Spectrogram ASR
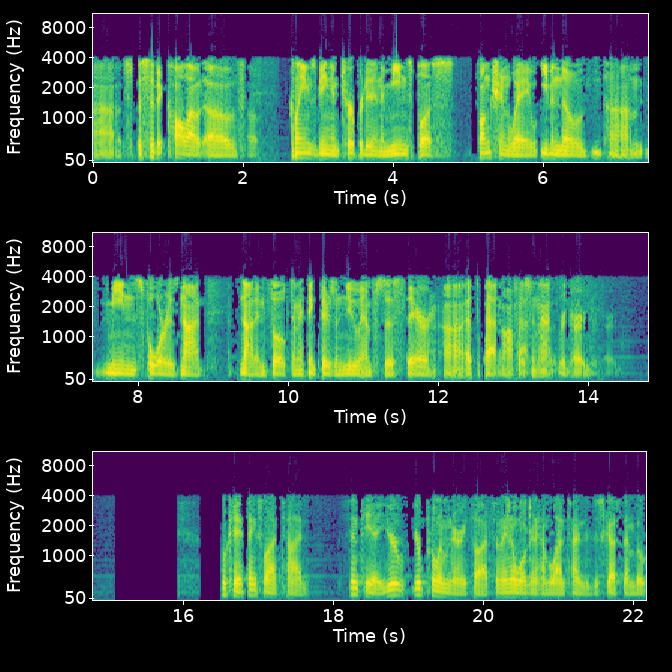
uh, specific call out of claims being interpreted in a means plus function way, even though um, means for is not not invoked. And I think there's a new emphasis there uh, at the Patent Office in that regard. Okay, thanks a lot, Todd. Cynthia, your, your preliminary thoughts, and I know we're going to have a lot of time to discuss them, but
